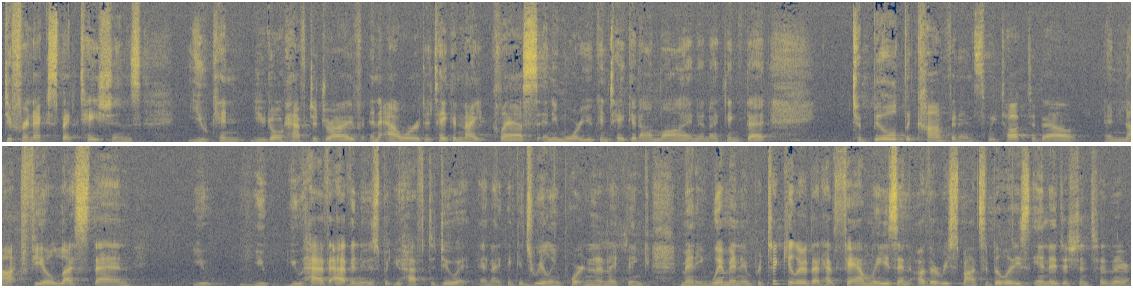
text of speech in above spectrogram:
different expectations you can you don't have to drive an hour to take a night class anymore you can take it online and i think that to build the confidence we talked about and not feel less than, you, you, you have avenues, but you have to do it. And I think it's really important. And I think many women in particular that have families and other responsibilities in addition to their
